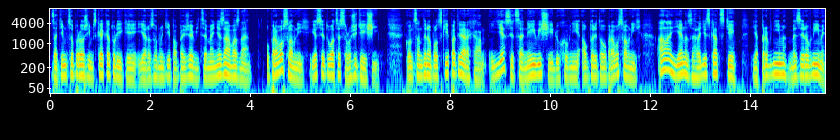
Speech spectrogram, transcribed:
Zatímco pro římské katolíky je rozhodnutí papeže víceméně závazné, u pravoslavných je situace složitější. Konstantinopolský patriarcha je sice nejvyšší duchovní autoritou pravoslavných, ale jen z hlediska cti je prvním mezi rovnými.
